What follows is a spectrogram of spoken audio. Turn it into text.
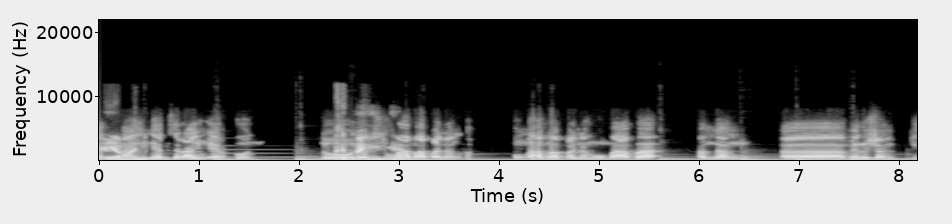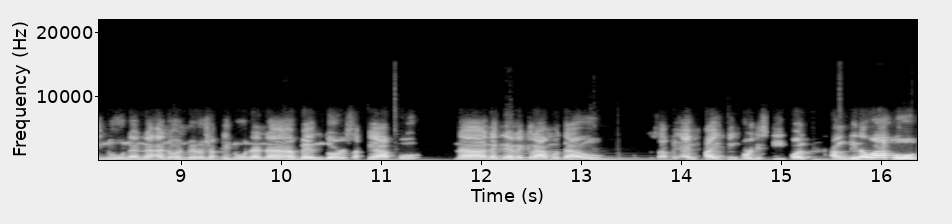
and Kaya mainit sira yung aircon. So yun, humaba pa ng humaba pa ng humaba hanggang ah, meron siyang kinuna na ano, meron siyang kinuna na vendor sa Quiapo na nagrereklamo daw. Sabi niya, I'm fighting for these people. Ang ginawa ko,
